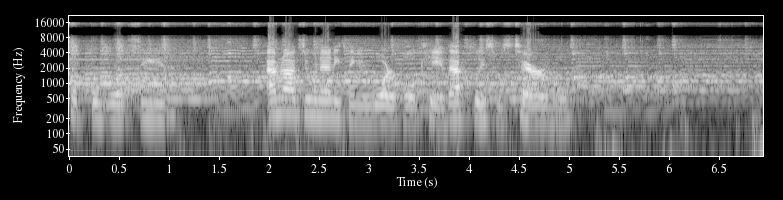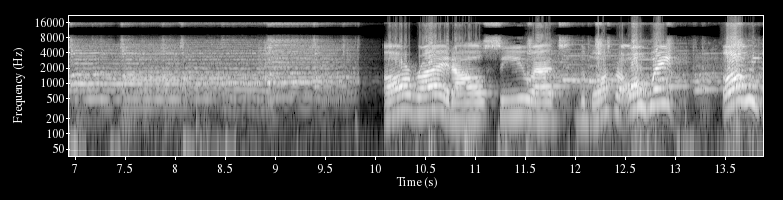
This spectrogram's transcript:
Took the warp seed. I'm not doing anything in Waterfall Cave. That place was terrible. Alright, I'll see you at the boss battle. Oh, wait! Oh,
